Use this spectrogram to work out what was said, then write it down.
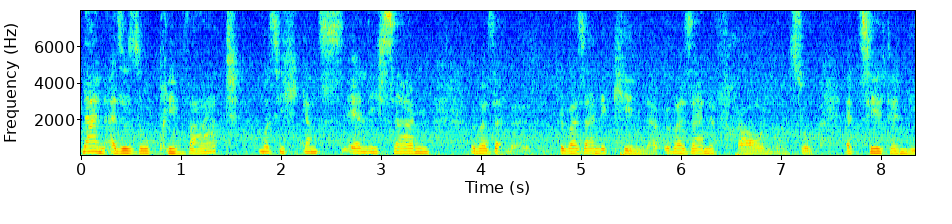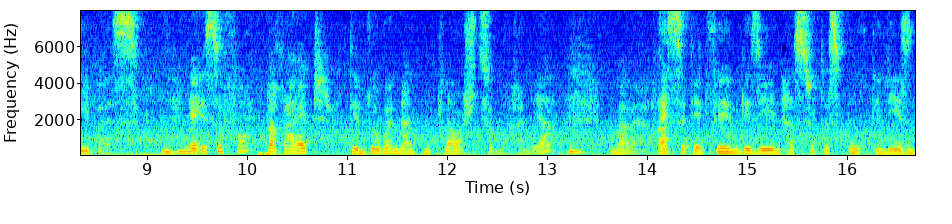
nein, also so privat muss ich ganz ehrlich sagen, über, über seine Kinder, über seine Frauen und so erzählt er nie was. Mhm. Er ist sofort bereit, den sogenannten Plausch zu machen. Ja? Hast du den Film gesehen? Hast du das Buch gelesen?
